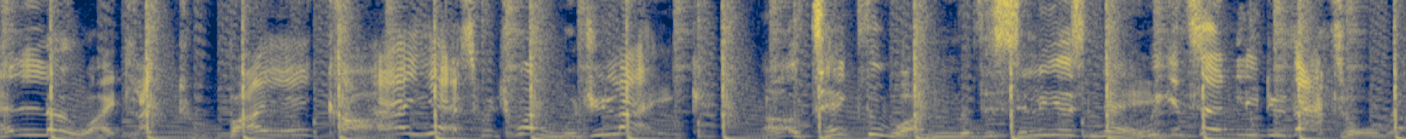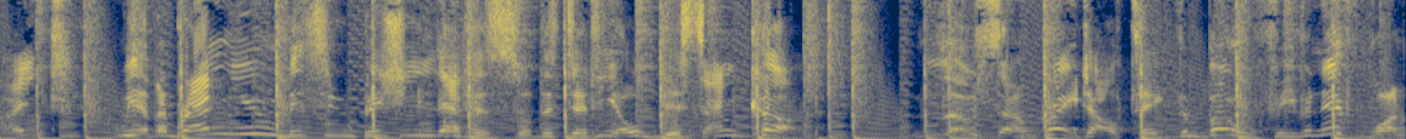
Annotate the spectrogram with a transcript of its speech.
Hello, I'd like to buy a car. Ah, yes, which one would you like? I'll take the one with the silliest name. We can certainly do that, all right. We have a brand new Mitsubishi lettuce or this dirty old Nissan Cup. Those sound great, I'll take them both, even if one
